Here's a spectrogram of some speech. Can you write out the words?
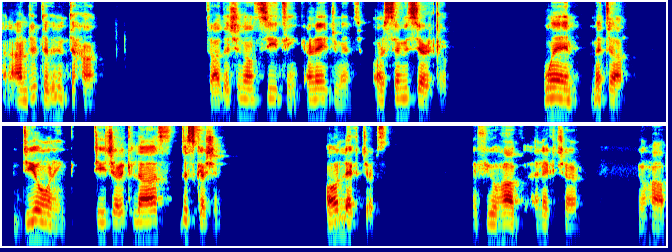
أنا عم جبتها بالامتحان traditional seating arrangement or semicircle when متى during teacher class discussion or lectures if you have a lecture you have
